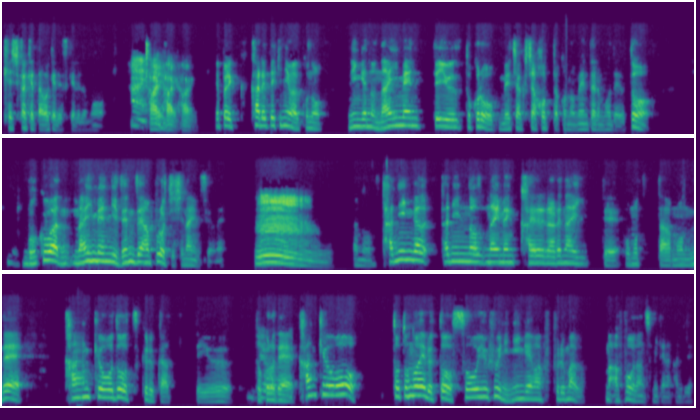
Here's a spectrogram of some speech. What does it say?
けしかけたわけですけれども、はい。はいはいはい。やっぱり彼的にはこの人間の内面っていうところをめちゃくちゃ掘ったこのメンタルモデルと、僕は内面に全然アプローチしないんですよね。うん。あの、他人が、他人の内面変えられないって思ったもんで、環境をどう作るかっていうところで、環境を整えると、そういうふうに人間は振る舞う。まあ、アフォーダンスみたいな感じで。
